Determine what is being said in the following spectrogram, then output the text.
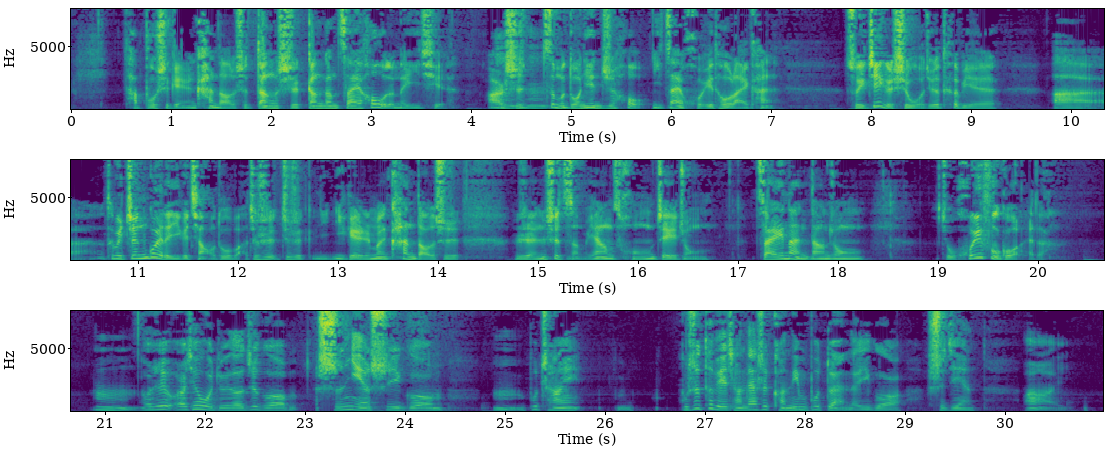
它不是给人看到的是当时刚刚灾后的那一切，而是这么多年之后你再回头来看，所以这个是我觉得特别啊、特别珍贵的一个角度吧，就是就是你你给人们看到的是人是怎么样从这种灾难当中就恢复过来的。嗯，而且而且我觉得这个十年是一个嗯不长，嗯不是特别长，但是肯定不短的一个时间啊、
